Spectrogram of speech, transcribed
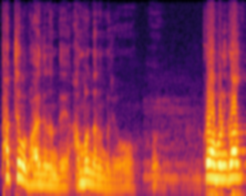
타점을 봐야 되는데 안 본다는 거죠. 어? 그러다 보니까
